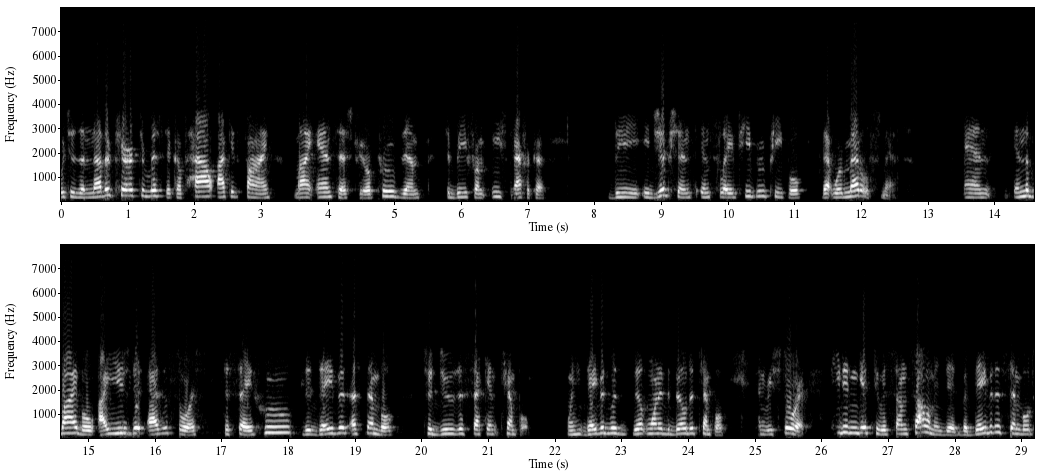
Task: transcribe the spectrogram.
which is another characteristic of how I could find my ancestry or prove them to be from East Africa. The Egyptians enslaved Hebrew people that were metalsmiths. And in the Bible, I used it as a source to say, who did David assemble to do the second temple? When David was built, wanted to build a temple and restore it, he didn't get to. His son Solomon did, but David assembled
